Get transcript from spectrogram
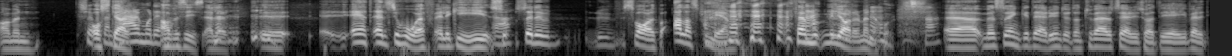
ja men Köp Oscar, den här modellen. ja precis, eller eh, ät LCHF eller GI så, Ja. så är det svaret på allas problem. Fem miljarder människor. Ja. Eh, men så enkelt är det ju inte utan tyvärr så är det ju så att det är väldigt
